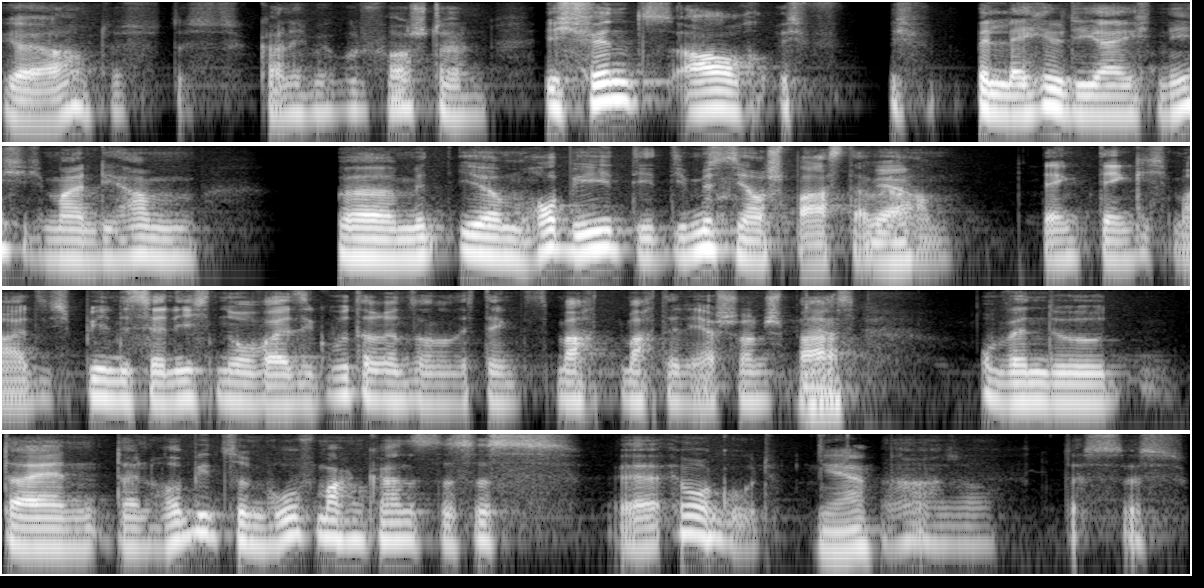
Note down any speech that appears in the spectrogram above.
Ja, ja, das, das kann ich mir gut vorstellen. Ich finde es auch, ich, ich belächle die eigentlich nicht. Ich meine, die haben äh, mit ihrem Hobby, die, die müssen ja auch Spaß dabei Ja. haben. Denke denk ich mal. Die spielen das ja nicht nur, weil sie gut darin, sondern ich denke, das macht, macht denen ja schon Spaß. Und wenn du dein, dein Hobby zum Beruf machen kannst, das ist äh, immer gut. Ja. Ja, also, das, das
